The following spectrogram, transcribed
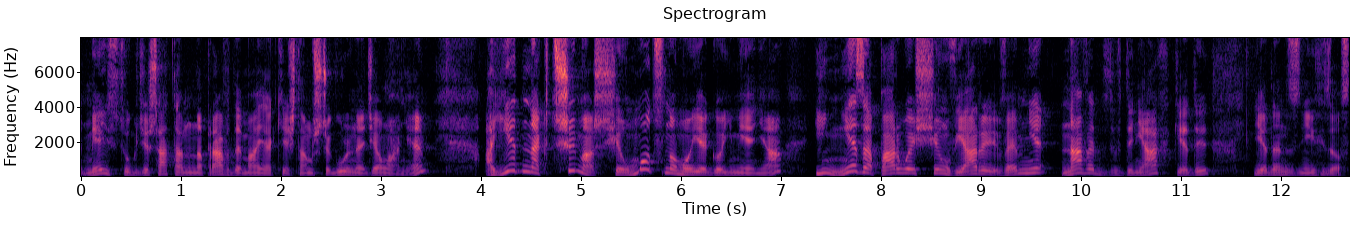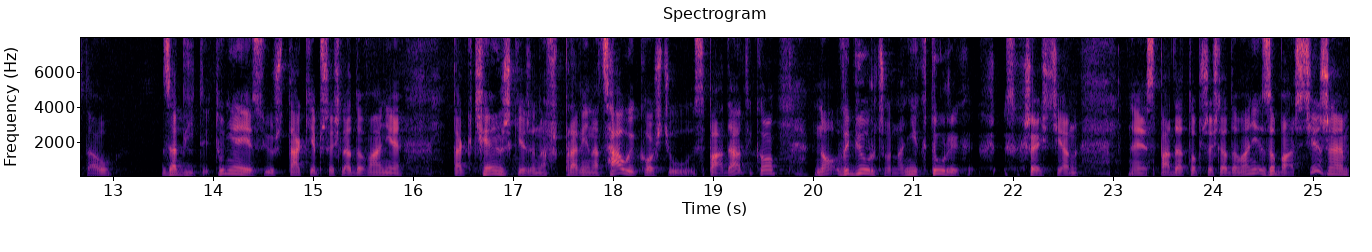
miejscu, gdzie szatan naprawdę ma jakieś tam szczególne działanie, a jednak trzymasz się mocno mojego imienia i nie zaparłeś się wiary we mnie, nawet w dniach, kiedy jeden z nich został zabity. Tu nie jest już takie prześladowanie tak ciężkie, że na, prawie na cały Kościół spada, tylko no, wybiórczo na niektórych chrześcijan e, spada to prześladowanie. Zobaczcie, że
